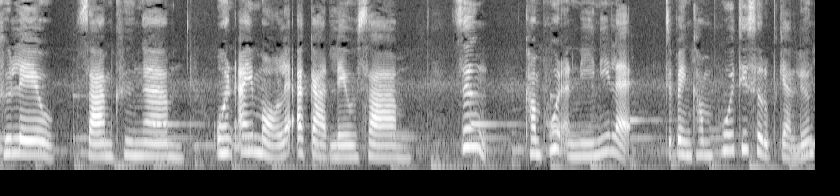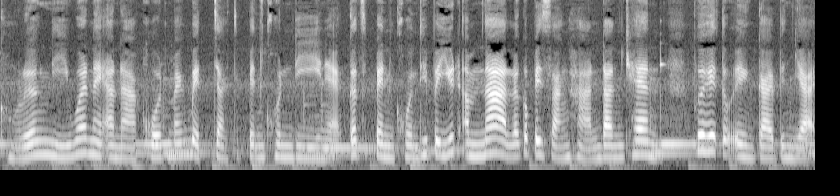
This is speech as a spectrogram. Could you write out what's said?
คือเลวซามคืองาม โอนไอหมอกและอากาศเลวซาม ซึ่งคำพูดอันนี้นี่แหละ จะเป็นคำพูดที่สรุปแก่นเรื่องของเรื่องนี้ว่าในอนาคตแม็กเบธจากจะเป็นคนดีเนี่ย ก็จะเป็นคนที่ไปยึดอำนาจแล้วก็ไปสังหารดันแค้นเพื่อให้ตัวเองกลายเป็นใหญ่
